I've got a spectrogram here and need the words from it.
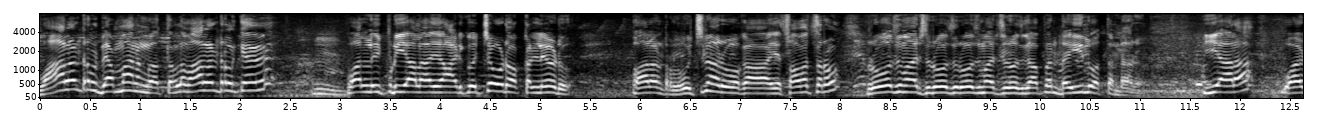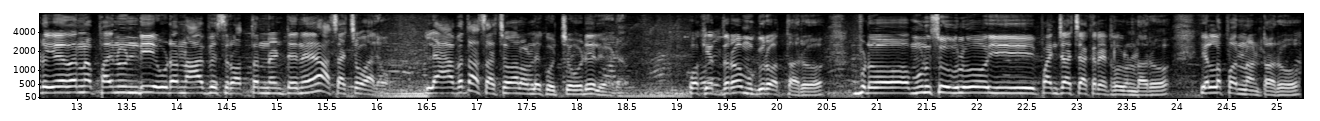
వాలంటీర్లు బ్రహ్మాండంగా వస్తారు వాలంటీర్లకేమి. వాళ్ళు ఇప్పుడు ఇలా ఆడికి వచ్చేవాడు ఒక్కడు లేడు. వాలంటీర్లు వచ్చినారు ఒక సంవత్సరం. రోజు మార్చి రోజు రోజు మార్చి రోజు కాకపోతే డైలీ వస్తుంటారు ఇవాళ వాడు ఏదన్నా పని ఉండి ఎవడన్నా ఆఫీసర్ వస్తుందంటేనే ఆ సచివాలయం. లేకపోతే ఆ సచివాలయంలోకి వచ్చేవాడే లేడు. ఒక ఇద్దరు ముగ్గురు వస్తారు. ఇప్పుడు మునుసూబులు ఈ పంచాయత్ సెక్రటరీలు ఉన్నారు ఇళ్ళ పనులు అంటారు.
